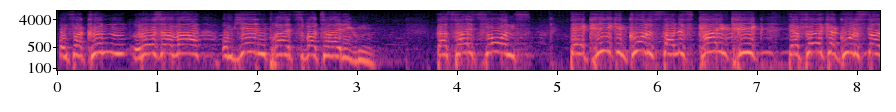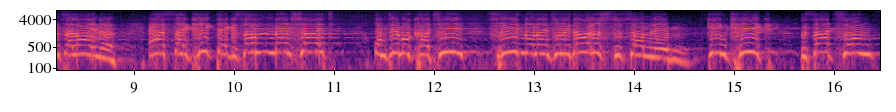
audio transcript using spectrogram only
und verkünden, Rojava um jeden Preis zu verteidigen. Das heißt für uns, der Krieg in Kurdistan ist kein Krieg der Völker Kurdistans alleine. Er ist ein Krieg der gesamten Menschheit um Demokratie, Frieden und ein solidarisches Zusammenleben. Gegen Krieg, Besatzung,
